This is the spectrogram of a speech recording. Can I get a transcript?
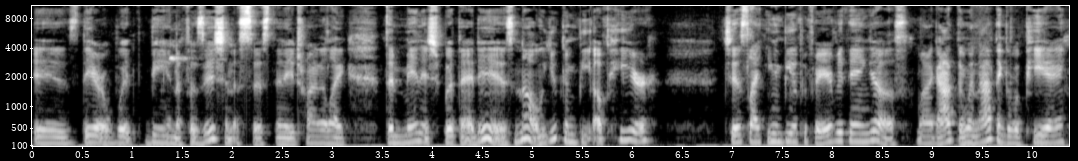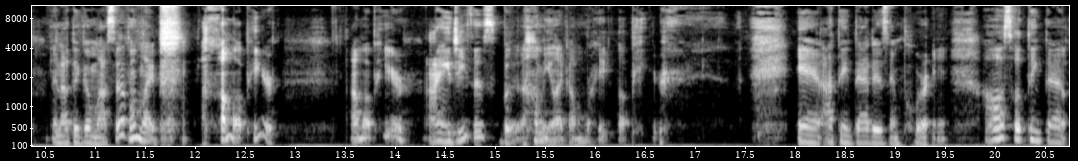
is there with being a physician assistant. They try to like diminish what that is. No, you can be up here just like you can be up here for everything else. Like I when I think of a PA and I think of myself, I'm like, I'm up here. I'm up here. I ain't Jesus, but I mean like I'm right up here. and I think that is important. I also think that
